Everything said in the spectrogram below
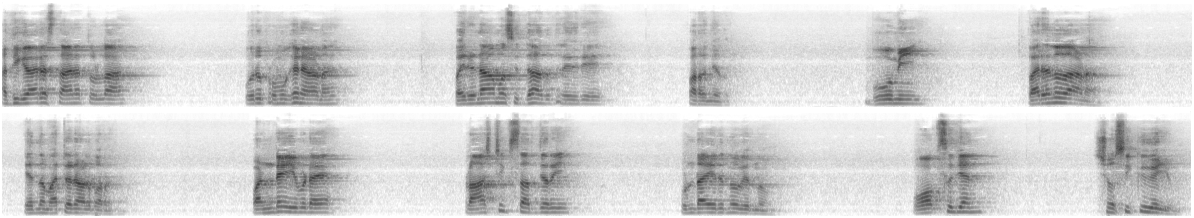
അധികാരസ്ഥാനത്തുള്ള ഒരു പ്രമുഖനാണ് പരിണാമ സിദ്ധാന്തത്തിനെതിരെ പറഞ്ഞത്. ഭൂമി പരന്നതാണ് എന്ന് മറ്റൊരാൾ പറഞ്ഞു. പണ്ടേ ഇവിടെ പ്ലാസ്റ്റിക് സർജറി ഉണ്ടായിരുന്നുവെന്നും ഓക്സിജൻ ശ്വസിക്കുകയും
